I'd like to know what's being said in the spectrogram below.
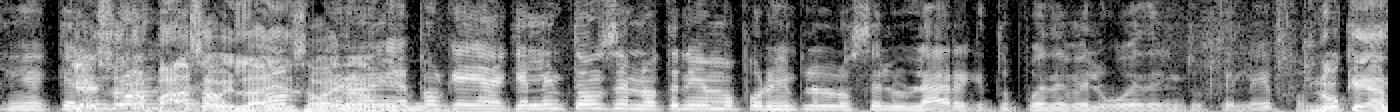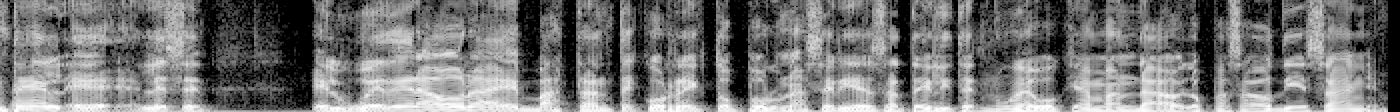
En aquel Ya eso no pasa, ¿verdad? Pero vaina- porque en aquel entonces no teníamos, por ejemplo, los celulares que tú puedes ver el weather en tu teléfono. No, que antes, el, eh, listen, el weather ahora es bastante correcto por una serie de satélites nuevos que ha mandado en los pasados 10 años.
